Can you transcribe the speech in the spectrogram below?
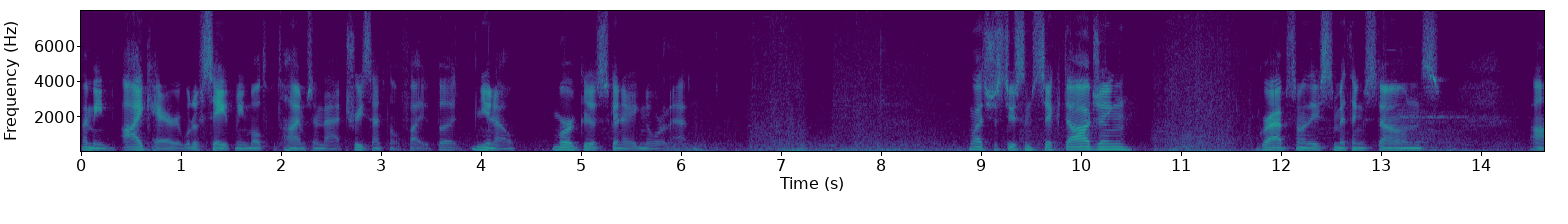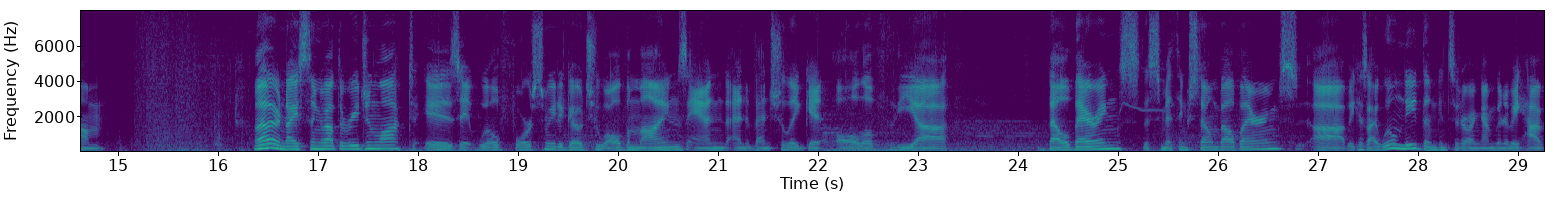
I mean, I care. It would have saved me multiple times in that tree sentinel fight, but, you know, we're just gonna ignore that. Let's just do some sick dodging grab some of these smithing stones. Um, another nice thing about the region locked is it will force me to go to all the mines and and eventually get all of the uh, bell bearings, the smithing stone bell bearings, uh, because I will need them considering I'm gonna be have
